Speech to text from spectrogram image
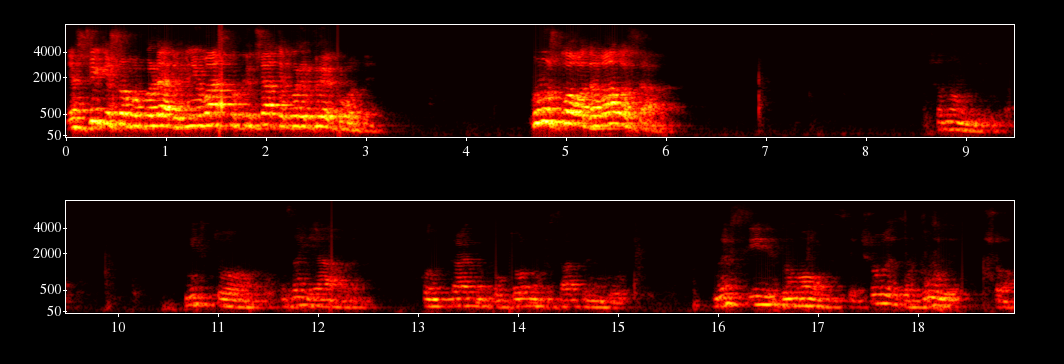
Я ж тільки що попередив, мені важко кричати, перекрикувати. Кому слово давалося? Шановні ніхто заяви конкретно повторно писати не буде. Ми всі домовилися, якщо ви забули, що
